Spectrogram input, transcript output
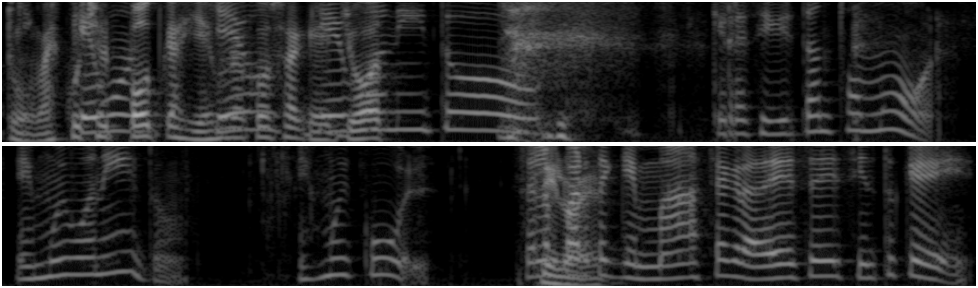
Tu ok, mamá qué escucha el podcast y es qué una cosa que qué yo- bonito que recibir tanto amor. Es muy bonito. Es muy cool. Esa es Sí, la lo parte es. que más se agradece. Siento que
